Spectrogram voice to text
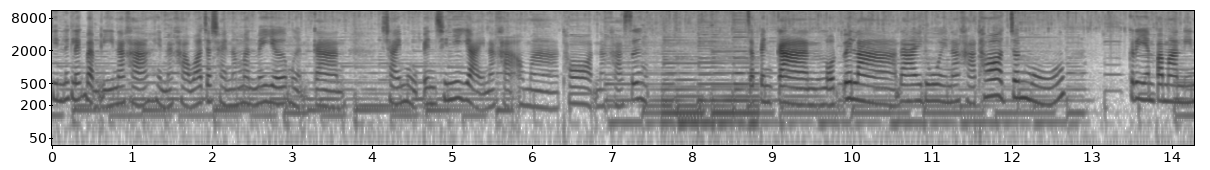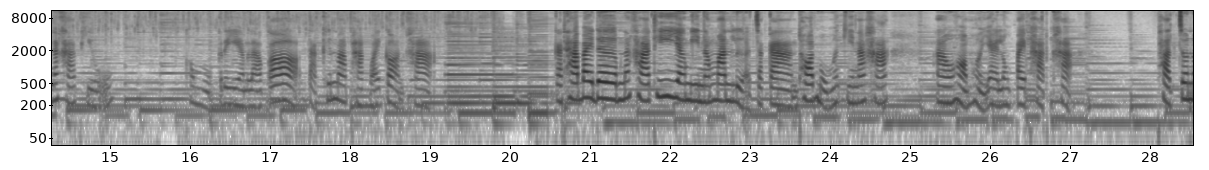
ชิ้นเล็กๆ แบบนี้นะคะ เห็นไหมคะว่าจะใช้น้ำมันไม่เยอะเหมือนการใช้หมูเป็นชิ้นใหญ่ๆนะคะ เอามาทอดนะคะ ซึ่งจะเป็นการลดเวลาได้ด้วยนะคะ ทอดจนหมูเกรียมประมาณนี้นะคะ ผิว เกรียมแล้วก็ตักขึ้นมาพักไว้ก่อนค่ะ กระทะใบเดิมนะคะที่ยังมีน้ำมันเหลือจากการทอดหมูเมื่อกี้นะคะ เอาหอมหัวใหญ่ลงไปผัดค่ะ ผัดจน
